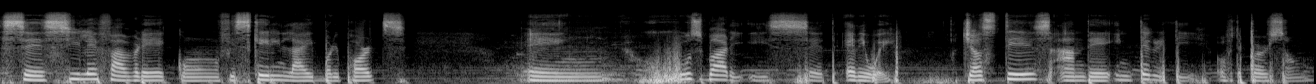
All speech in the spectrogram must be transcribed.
Cecile Fabre confiscating live body parts and whose body is it anyway. Justice and the integrity of the person.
